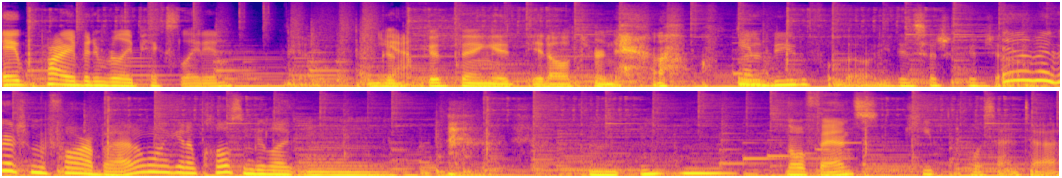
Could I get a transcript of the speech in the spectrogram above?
it probably been really pixelated. Yeah. Good, Yeah. good thing it, it all turned out. it was beautiful though. You did such a good job. It would have been good from afar, but I don't want to get up close and be like, mm. Mm, mm, mm. No offense, keep the placenta.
